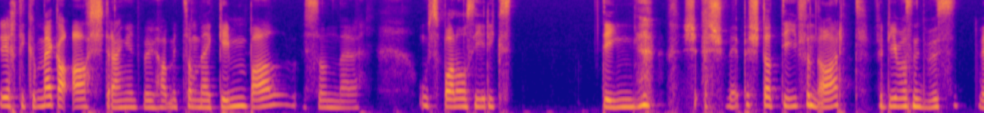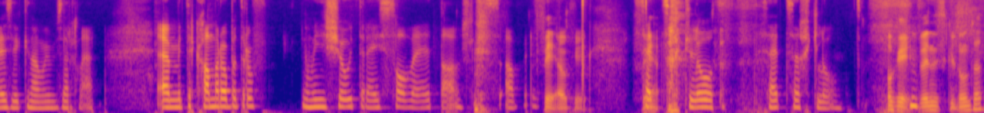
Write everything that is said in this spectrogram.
richtig mega anstrengend, weil ich habe mit so einem Gimbal, so einem Ausbalancierungsding, ein Schwebestativ eine Art, für die, die es nicht wissen, weiß ich genau, wie man es erklärt, äh, mit der Kamera oben drauf. Und meine Schulter haben so weh am Schluss, aber es Fair, okay. es Fair. hat sich gelohnt. Es hat sich gelohnt. Okay, wenn es gelohnt hat,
